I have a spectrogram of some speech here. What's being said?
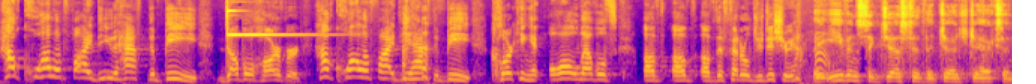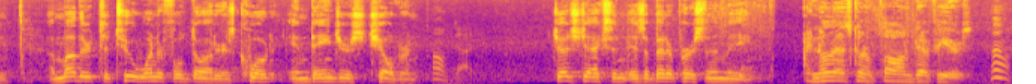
How qualified do you have to be, double Harvard? How qualified do you have to be clerking at all levels of, of, of the federal judiciary? They even suggested that Judge Jackson, a mother to two wonderful daughters, quote, endangers children. Oh, God. Judge Jackson is a better person than me. I know that's going to fall on deaf ears oh.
